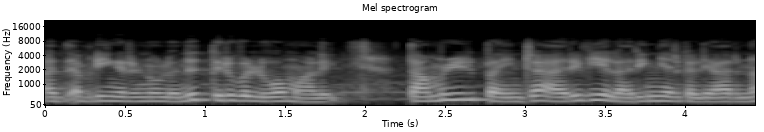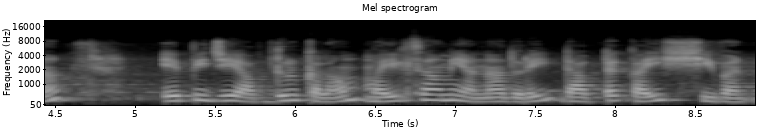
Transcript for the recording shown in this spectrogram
அது அப்படிங்கிற நூல் வந்து திருவள்ளுவ மாலை. தமிழில் பயின்ற அறிவியல் அறிஞர்கள் யாருன்னா APJ Abdul Kalam Mylswamy Annadurai doctor K Sivan.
